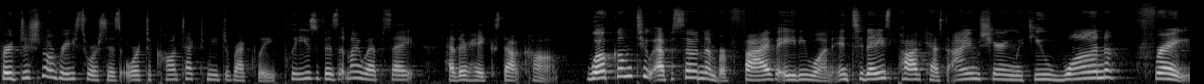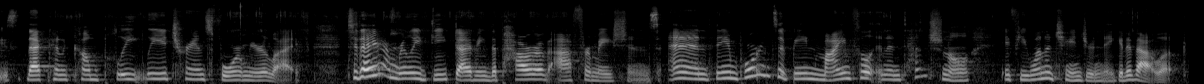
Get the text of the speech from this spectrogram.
For additional resources or to contact me directly, please visit my website, heatherhakes.com. Welcome to episode number 581. In today's podcast, I am sharing with you one phrase that can completely transform your life. Today, I'm really deep diving the power of affirmations and the importance of being mindful and intentional if you want to change your negative outlook.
